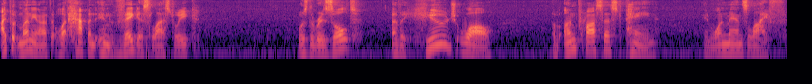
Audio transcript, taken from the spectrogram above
I'd put money on it that what happened in Vegas last week was the result of a huge wall of unprocessed pain in one man's life.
